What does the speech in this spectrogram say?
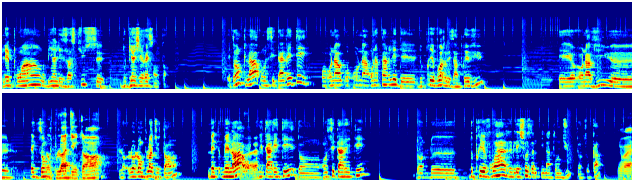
les points ou bien les astuces de bien gérer son temps. Et donc là, on s'est arrêté. On a, on, a, on a parlé de, prévoir les imprévus. Et on a vu euh, l'exemple. L'emploi du temps. L'emploi du temps. Mais, mais là, on est arrêté. Dans, on s'est arrêté dans de, de prévoir les choses inattendues dans ce cas. Ouais.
